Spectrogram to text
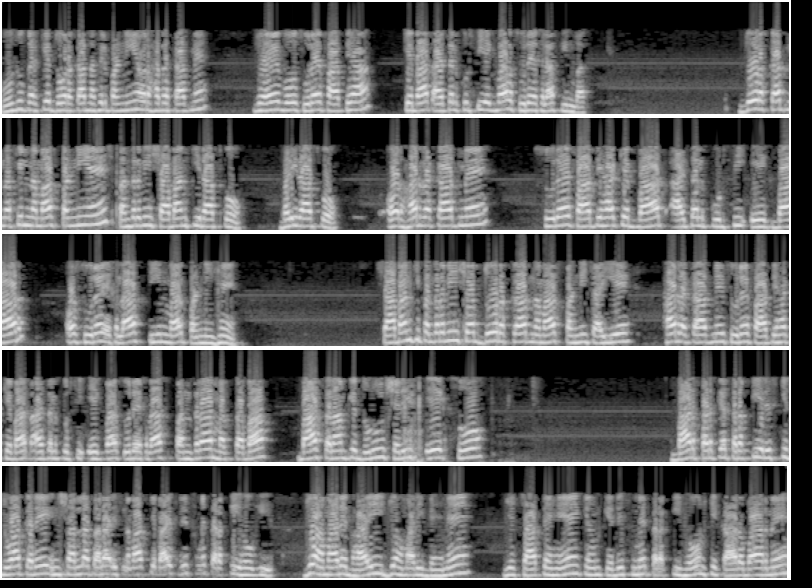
وضو کر کے دو رکعت نفل پڑھنی ہے اور ہر رکعت میں جو ہے وہ سورہ فاتحہ کے بعد آیت الکرسی ایک بار سورہ اخلاص تین بار۔ دو رکعت نفل نماز پڑھنی ہے پندرہویں شابان کی رات کو، بڑی رات کو۔ اور ہر رکعت میں سورہ فاتحہ کے بعد آیت الکرسی ایک بار اور سورہ اخلاص تین بار پڑھنی ہے۔ شابان کی پندرہویں شب دو رکعت نماز پڑھنی چاہیے۔ ہر رکعت میں سورہ فاتحہ کے بعد آیت الکرسی ایک بار سورہ اخلاص، پندرہ مرتبہ بعد سلام کے درو شریف ایک سو بار پڑھ کے ترقی رزق کی دعا کرے ان شاء اللہ تعالیٰ اس نماز کے باعث رزق میں ترقی ہوگی۔ جو ہمارے بھائی، جو ہماری بہنیں یہ چاہتے ہیں کہ ان کے رزق میں ترقی ہو، ان کے کاروبار میں،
